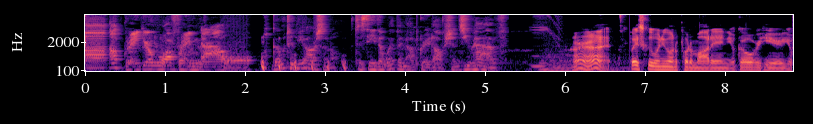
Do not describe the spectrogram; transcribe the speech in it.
Upgrade your warframe now. Go to the arsenal to see the weapon upgrade options you have. All right. Basically, when you want to put a mod in, you'll go over here, you'll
